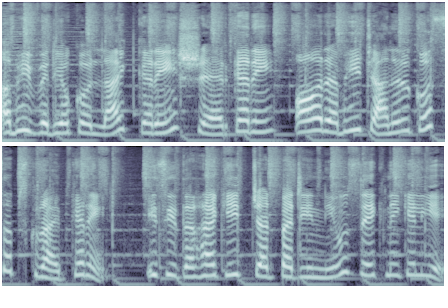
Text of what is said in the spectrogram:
अभी वीडियो को लाइक करें शेयर करें और अभी चैनल को सब्सक्राइब करें। इसी तरह की चटपटी न्यूज़ देखने के लिए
